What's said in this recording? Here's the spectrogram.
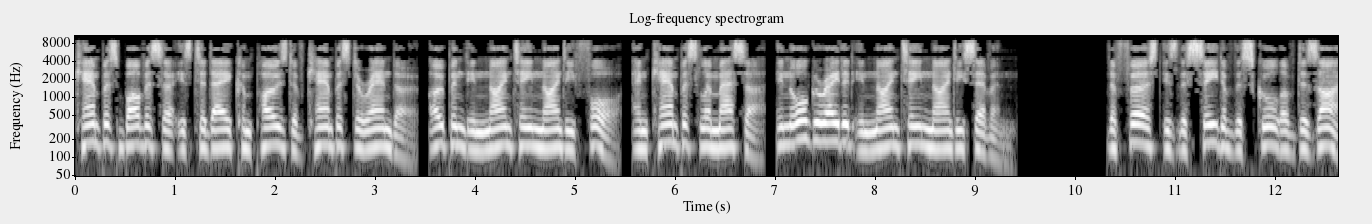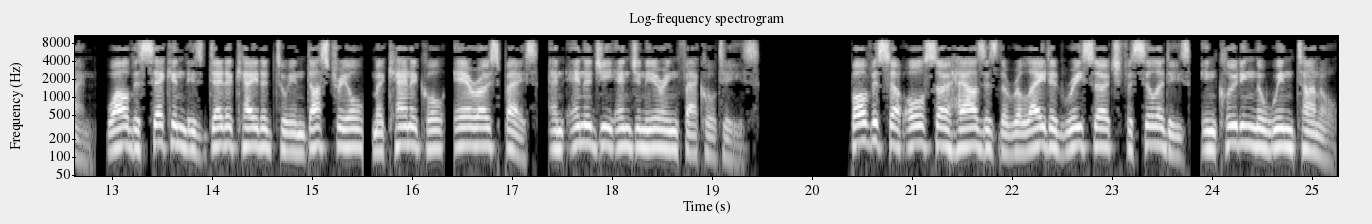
Campus Bovisa is today composed of Campus Durando, opened in 1994, and Campus La Massa, inaugurated in 1997. The first is the seat of the School of Design, while the second is dedicated to industrial, mechanical, aerospace, and energy engineering faculties. Bovisa also houses the related research facilities, including the wind tunnel.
